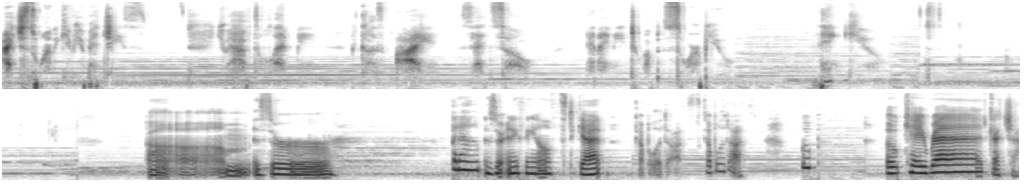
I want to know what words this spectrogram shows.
I just want Um, is there. Is there anything else to get? A couple of dots. A couple of dots. Boop. Okay, red. Gotcha.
